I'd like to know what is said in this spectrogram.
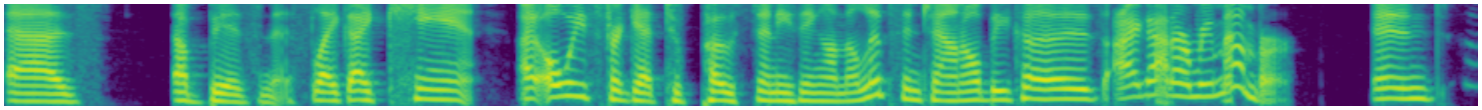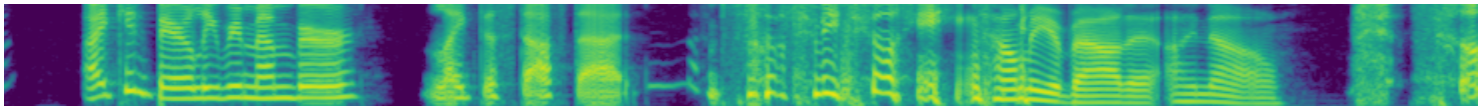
as a business. Like I can't I always forget to post anything on the Libsyn channel because I got to remember. And I can barely remember like the stuff that I'm supposed to be doing. Tell me about it. I know. so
